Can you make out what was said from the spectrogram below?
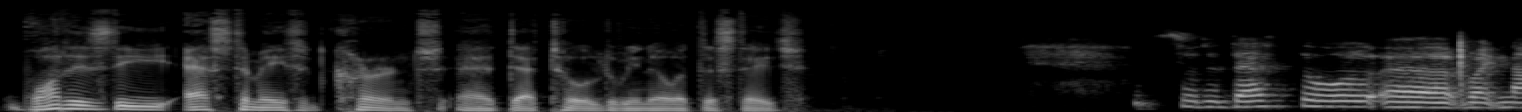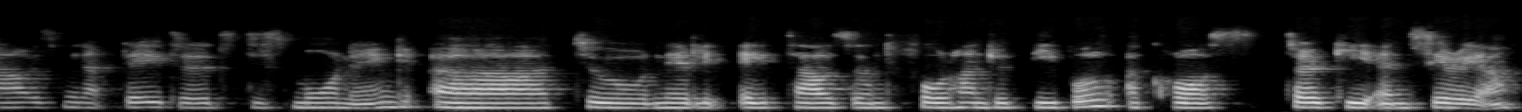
What is the estimated current uh, death toll, do we know at this stage? So the death toll uh, right now has been updated this morning uh, to nearly 8,400 people across Turkey and Syria.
